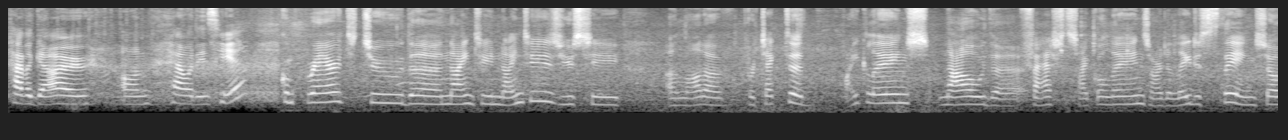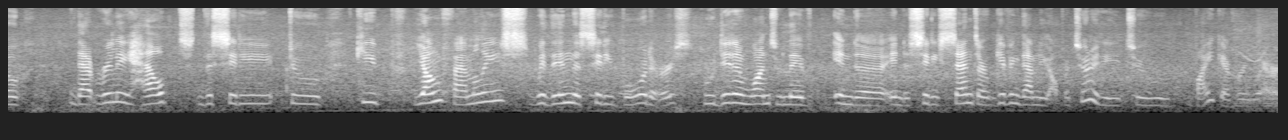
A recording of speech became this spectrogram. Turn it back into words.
have a go on how it is here. Compared to the 1990s, you see a lot of protected bike lanes. Now the fast cycle lanes are the latest thing. So that really helped the city to keep young families within the city borders who didn't want to live in the in the city center giving them the opportunity to bike everywhere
